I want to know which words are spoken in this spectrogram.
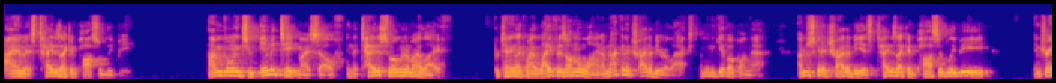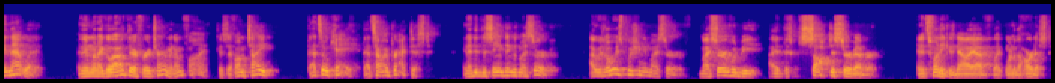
I am as tight as I can possibly be. I'm going to imitate myself in the tightest moment of my life, pretending like my life is on the line. I'm not going to try to be relaxed. I'm going to give up on that. I'm just going to try to be as tight as I can possibly be and train that way. And then when I go out there for a tournament, I'm fine because if I'm tight, that's okay. That's how I practiced. And I did the same thing with my serve. I was always pushing in my serve. My serve would be, I had the softest serve ever. And it's funny because now I have like one of the hardest.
